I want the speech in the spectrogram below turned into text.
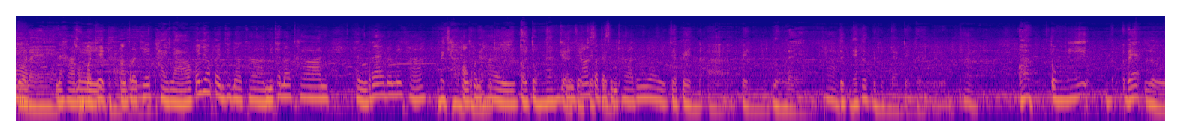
กตัวแรกนะคะของในประเทศไทย ของประเทศไทยแล้วก็ยังเป็นธนาคารมีธนาคารแห่งแรกด้วยไหมคะ ไม่ใช่ของคนตรไทย เออตรงนั้นจะมีจะห้างสรจะรพเป็นสินค้าด้วย จะเป็นอ่าเป็นโรงแรมค่ะตึกนี้ก็เป็นโรงแรมแต่เดิมค่ะอ๋อตรงนี้แวะเลย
